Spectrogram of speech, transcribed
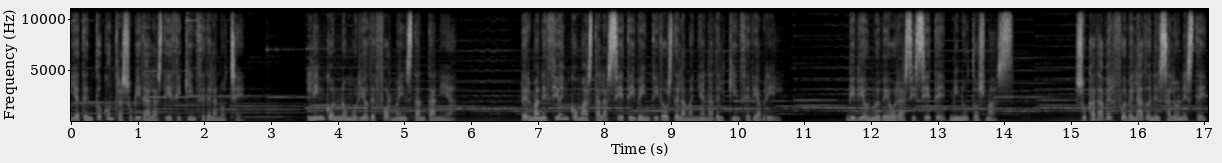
y atentó contra su vida a las 10 y 15 de la noche. Lincoln no murió de forma instantánea. Permaneció en coma hasta las 7 y 22 de la mañana del 15 de abril. Vivió nueve horas y siete minutos más. su cadáver fue velado en el salón este,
